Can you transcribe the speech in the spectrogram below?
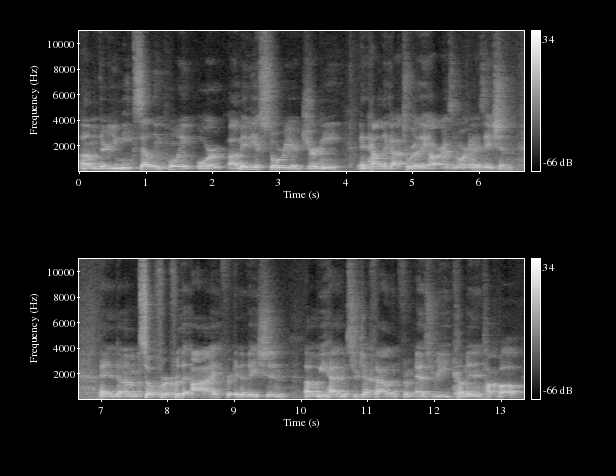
um, their unique selling point, or uh, maybe a story or journey in how they got to where they are as an organization. And um, so for, for the I, for innovation, uh, we had Mr. Jeff Allen from Esri come in and talk about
